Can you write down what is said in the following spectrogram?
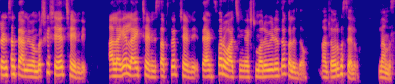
ఫ్రెండ్స్ అండ్ ఫ్యామిలీ మెంబర్స్కి షేర్ చేయండి. అలాగే లైక్ చేయండి సబ్స్క్రైబ్ చేయండి. థ్యాంక్స్ ఫర్ వాచింగ్. నెక్స్ట్ మరో వీడియోతో కలుద్దాం. అంతవరకు సెలవు. నమస్తే.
